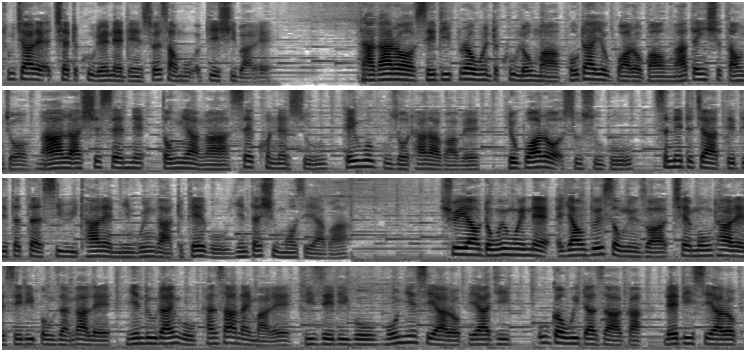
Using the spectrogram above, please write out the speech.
ထူးခြားတဲ့အချက်တစ်ခုတည်းနဲ့တင်ဆွဲဆောင်မှုအပြည့်ရှိပါတယ်ဒါကတော့ဇေဒီပရဝင်းတစ်ခုလုံးမှာဗုဒ္ဓရုပ်ပွားတော်ပေါင်း9,800ကျော်980နှစ်358စုတိမ်ဝတ်ပူဇော်ထားတာပါပဲရုပ်ပွားတော်အဆူဆူကိုစနစ်တကျတည်တည်တက်တက်စီရီထားတဲ့မြင်ကွင်းကတကယ်ကိုရင်သက်ရှုမောစရာပါ ရွှေရောင်တဝင်းဝင်းနဲ့အယောင်သွေးစုံလင်စွာချေမုန်းထားတဲ့ဇေဒီပုံစံကလည်းမြင်သူတိုင်းကိုဖန်ဆနိုင်ပါတယ်ဒီဇေဒီကိုမိုးညင်းဆရာတော်ဖရာကြီးဥကဝိတဇာကလေဒီဆရာတော်ဖ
